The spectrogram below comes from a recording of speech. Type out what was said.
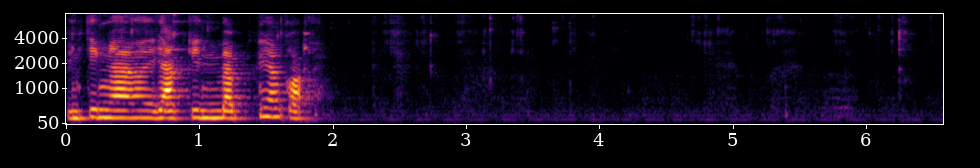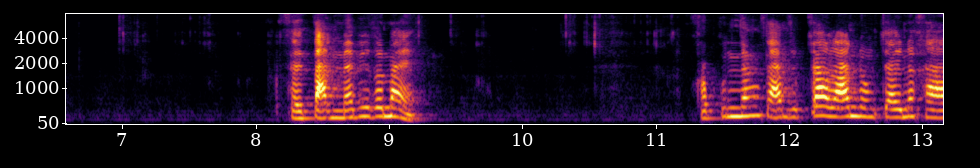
จริงๆอะอยากกินแบบนี้ก่อนใส่ตันไหมพี่ต้นใหม่ ขอบคุณทั้ง39ล้านดวงใจนะคะ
